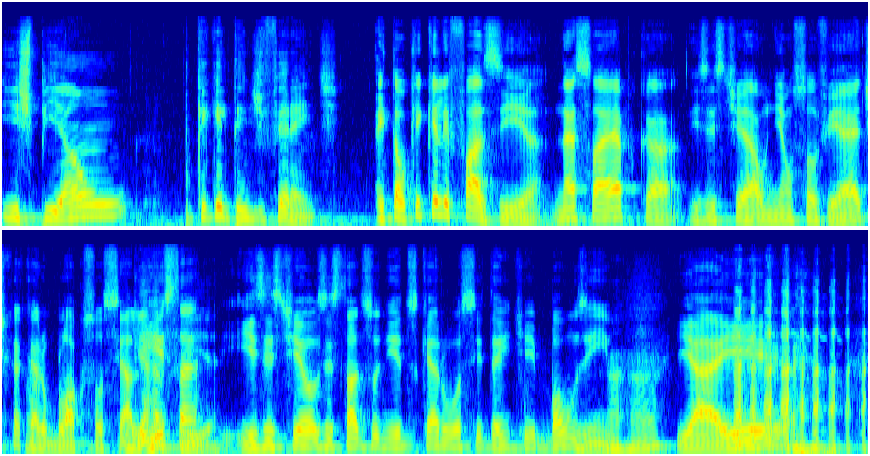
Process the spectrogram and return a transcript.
espião, o que, que ele tem de diferente? Então, o que, que ele fazia? Nessa época existia a União Soviética, que era o bloco socialista, e existia os Estados Unidos, que era o Ocidente bonzinho. Aham. E aí.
